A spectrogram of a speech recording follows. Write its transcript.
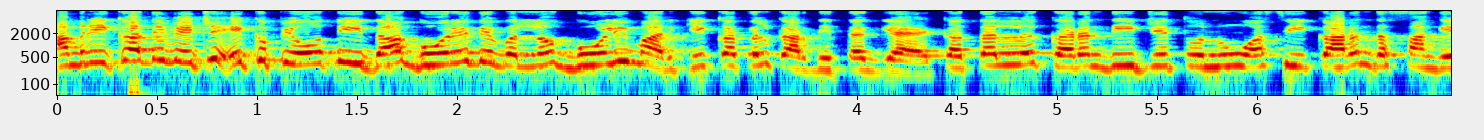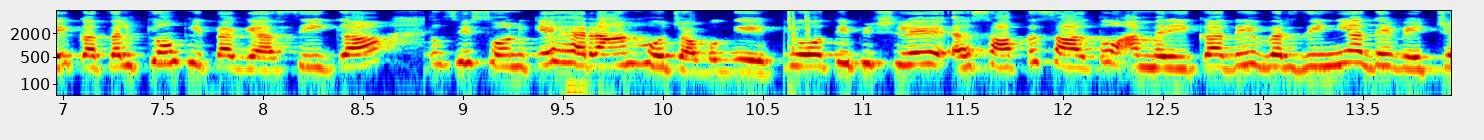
ਅਮਰੀਕਾ ਦੇ ਵਿੱਚ ਇੱਕ ਪਿਓ ਧੀ ਦਾ ਗੋਰੇ ਦੇ ਵੱਲੋਂ ਗੋਲੀ ਮਾਰ ਕੇ ਕਤਲ ਕਰ ਦਿੱਤਾ ਗਿਆ ਹੈ। ਕਤਲ ਕਰਨ ਦੀ ਜੇ ਤੁਹਾਨੂੰ ਅਸੀਂ ਕਾਰਨ ਦੱਸਾਂਗੇ, ਕਤਲ ਕਿਉਂ ਕੀਤਾ ਗਿਆ ਸੀਗਾ, ਤੁਸੀਂ ਸੁਣ ਕੇ ਹੈਰਾਨ ਹੋ ਜਾਵੋਗੇ। ਪਿਓ ਧੀ ਪਿਛਲੇ 7 ਸਾਲ ਤੋਂ ਅਮਰੀਕਾ ਦੇ ਵਰਜੀਨੀਆ ਦੇ ਵਿੱਚ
